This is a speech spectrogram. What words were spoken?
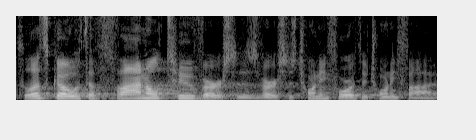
So let's go with the final two verses, verses 24 through 25.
